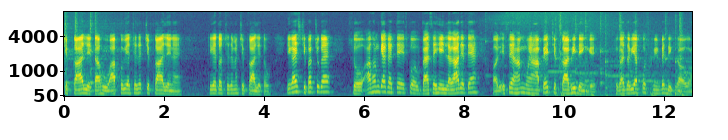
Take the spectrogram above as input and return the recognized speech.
चिपका लेता हूँ। आपको भी अच्छे से चिपका लेना है। ठीक है तो अच्छे से मैं चिपका लेता हूँ। ये गाइस चिपक चुका है। सो अब हम क्या करते हैं, इसको वैसे ही लगा देते हैं और इसे हम यहाँ पे चिपका भी देंगे। तो गाइस अभी आपको स्क्रीन पे दिख रहा होगा।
